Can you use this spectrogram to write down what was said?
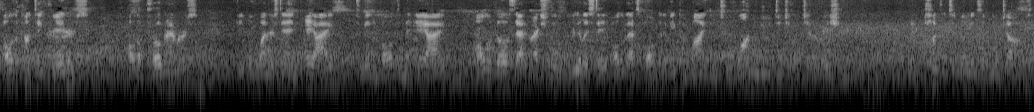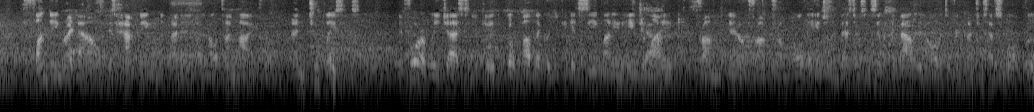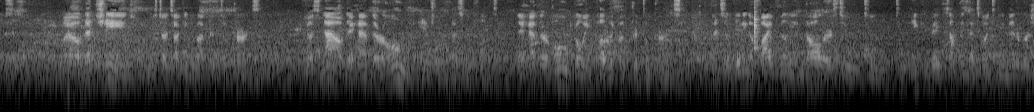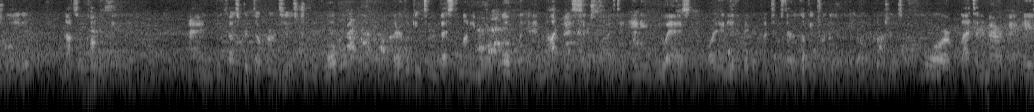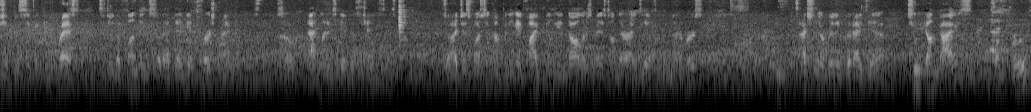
all the content creators, all the programmers, people who understand AI to get involved in the AI, all of those that are actually real estate, all of that's all going to be combined into one new digital generation. And hundreds of millions of new jobs. Funding right now is happening at, a, at an all-time high in two places. Before we just you could go public or you could get seed money and angel yeah. money from you know from from all the angel investors in Silicon Valley and all the different countries have small groups. Well, that changed when we start talking about cryptocurrency because now they have their own angel investment funds. They have their own going public on cryptocurrency. And so getting a $5 million to, to, to incubate something that's going to be metaverse related, not so complicated. And because cryptocurrency is truly global, they're looking to invest the money more globally and not be centralized in any US or any of the bigger countries. They're looking for the developed countries or Latin America, Asia Pacific, and the rest to do the funding so that they get first crack at these things. So that landscape has changed as well. So I just watched a company get $5 million based on their idea for the metaverse. It's actually a really good idea. Two young guys from Peru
